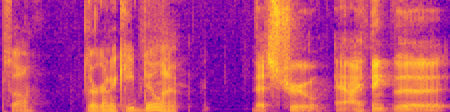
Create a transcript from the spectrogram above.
so they're gonna keep doing it. That's true. And I think the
